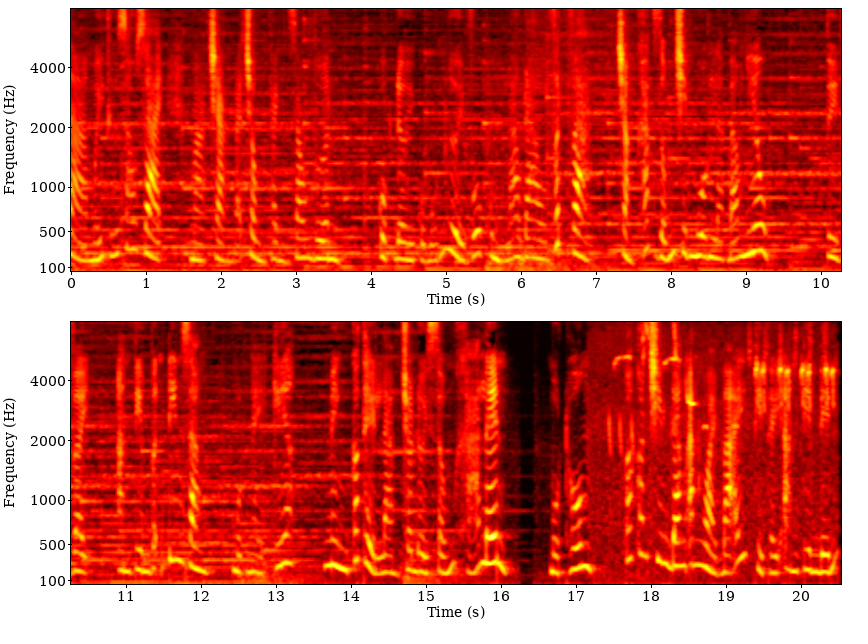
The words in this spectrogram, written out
là mấy thứ rau dại mà chàng đã trồng thành rau vườn. Cuộc đời của bốn người vô cùng lao đao, vất vả, chẳng khác giống chim muông là bao nhiêu. Tuy vậy, An Tiêm vẫn tin rằng một ngày kia mình có thể làm cho đời sống khá lên. Một hôm, có con chim đang ăn ngoài bãi thì thấy An Tiêm đến,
